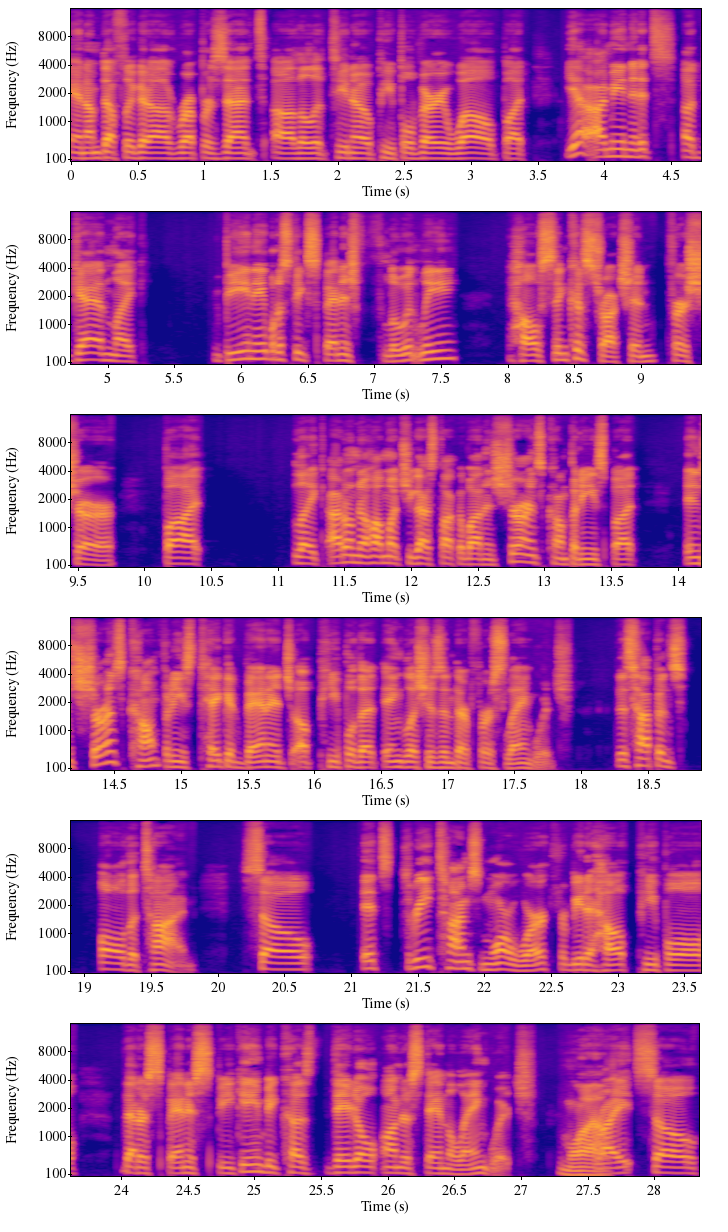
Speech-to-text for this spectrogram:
and I'm definitely going to represent uh, the Latino people very well. But yeah, I mean, it's again like being able to speak Spanish fluently helps in construction for sure. But like, I don't know how much you guys talk about insurance companies, but insurance companies take advantage of people that English isn't their first language. This happens all the time. So it's three times more work for me to help people that are Spanish speaking because they don't understand the language. Wow. Right. So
